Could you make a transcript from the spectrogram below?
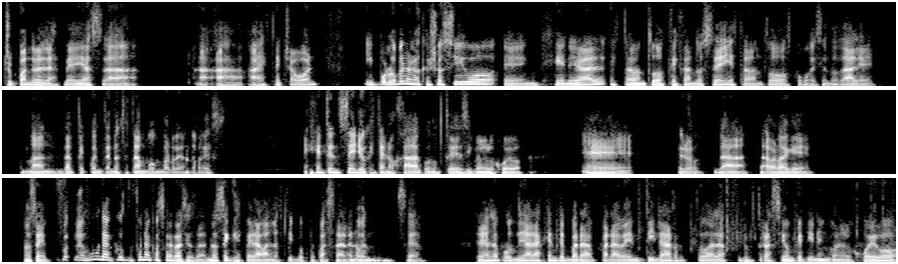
chupándole las medias a, a, este chabón. Y por lo menos los que yo sigo, en general, estaban todos quejándose y estaban todos como diciendo, dale, man, date cuenta, no te están bombardeando, es, es gente en serio que está enojada con ustedes y con el juego. Eh, pero nada, la verdad que, no sé, fue, fue una, fue una cosa graciosa, no sé qué esperaban los tipos que pasaran, ¿no? o sea, le das la oportunidad a la gente para, para ventilar toda la frustración que tienen con el juego,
